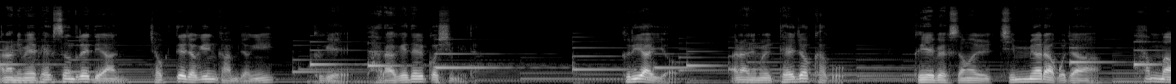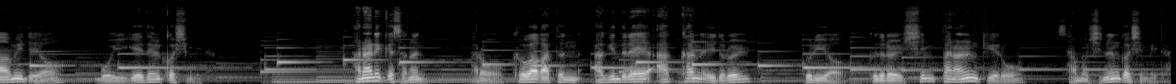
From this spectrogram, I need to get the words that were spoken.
하나님의 백성들에 대한 적대적인 감정이 크게 달하게 될 것입니다. 그리하여 하나님을 대적하고 그의 백성을 진멸하고자 한 마음이 되어 모이게 될 것입니다. 하나님께서는 바로 그와 같은 악인들의 악한 의도를 도리어 그들을 심판하는 기회로 삼으시는 것입니다.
